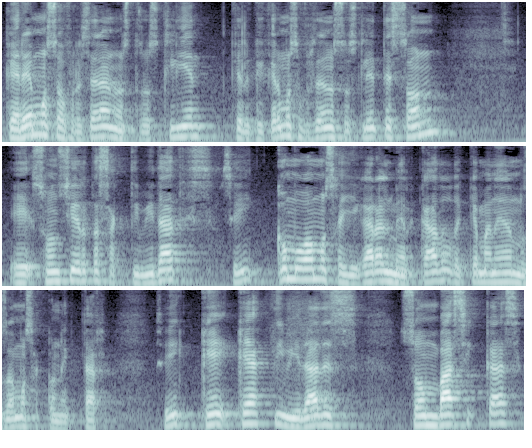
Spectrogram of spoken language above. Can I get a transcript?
queremos ofrecer a nuestros clientes, que lo que queremos ofrecer a nuestros clientes son, eh, son ciertas actividades, ¿sí? ¿Cómo vamos a llegar al mercado? ¿De qué manera nos vamos a conectar? ¿sí? ¿Qué, qué actividades son básicas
